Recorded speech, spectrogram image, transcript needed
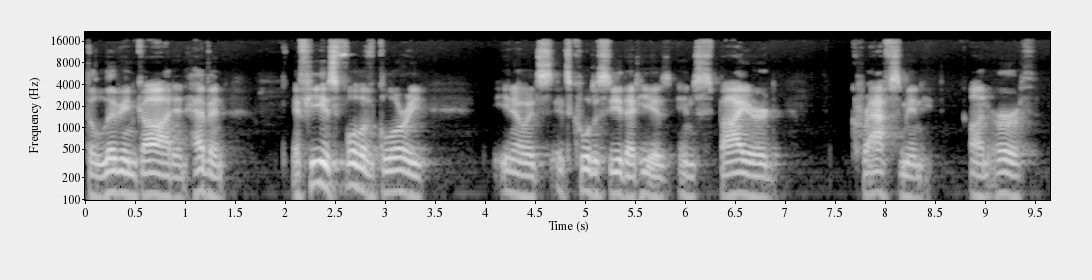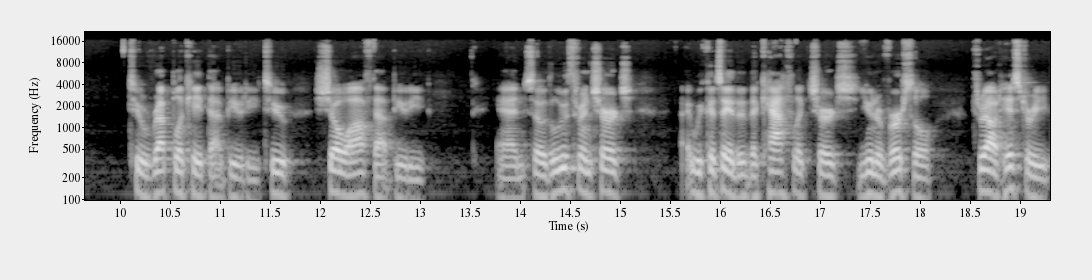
the living God in heaven. If he is full of glory, you know, it's it's cool to see that he has inspired craftsmen on earth to replicate that beauty, to show off that beauty. And so the Lutheran Church, we could say that the Catholic Church universal throughout history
